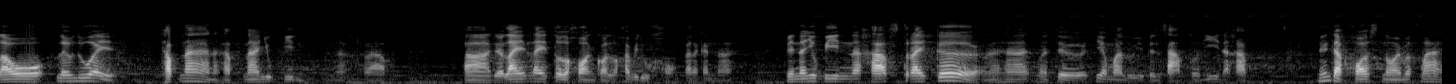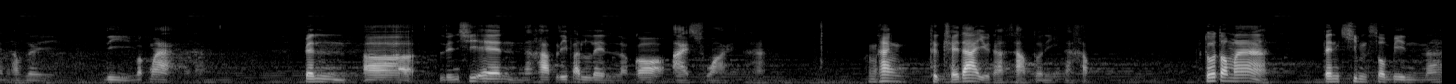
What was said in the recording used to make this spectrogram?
เราเริ่มด้วยทับหน้านะครับนายุปินนะครับ อ่าเดี๋ยวไล่ไล่ตัวละครก่อนแล้วค่อยไปดูของกันแล้วกันนะ เป็นนายุบินนะครับสไตรเกอร์นะฮะมาเจอที่เอามาลุยเป็น 3 ตัวนี้นะครับ เนื่องจากคอสน้อยมากๆนะครับเลยดีมากๆนะครับเป็นอ่าลินชีเอ็นนะครับลิฟอันเลนแล้วก็ไอสไวนะฮะค่อนข้างถึกใช้ได้อยู่นะ 3 ตัวนี้นะครับ ตัวต่อมาเป็นคิมโซบินนะ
